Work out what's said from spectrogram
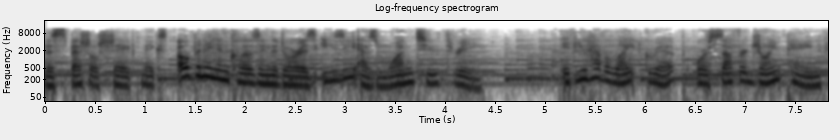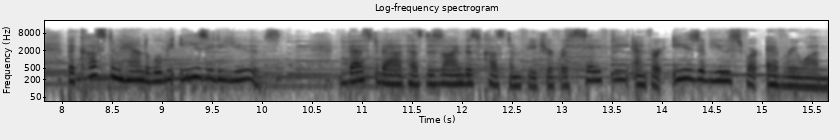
The special shape makes opening and closing the door as easy as one, two, three. If you have a light grip or suffer joint pain, the custom handle will be easy to use. Best Bath has designed this custom feature for safety and for ease of use for everyone.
